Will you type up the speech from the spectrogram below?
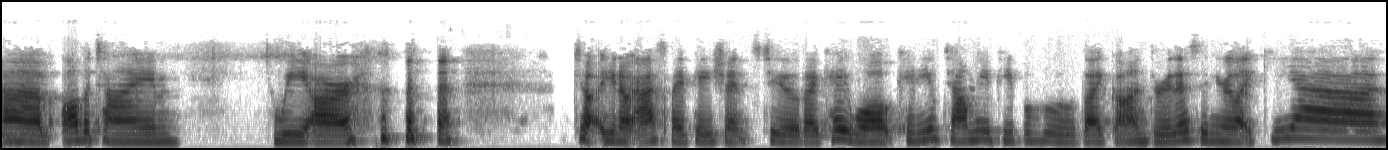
um, all the time we are, to, you know, asked by patients too, like, hey, well, can you tell me people who've like gone through this? And you're like, yeah,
